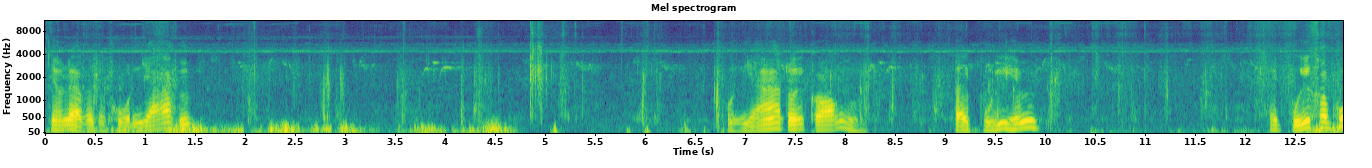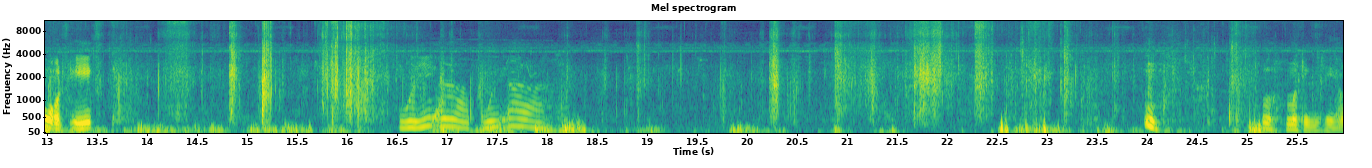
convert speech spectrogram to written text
เดี๋ยวแล้วก็จะพูนยาพูนยาตัวกอง ใส่ปุ๋ยเห็น ส่ปุ๋ยข้าวโพดอีก ปุ๋ยอ่าปุ๋ยอ่าอือมาถึงเสียง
